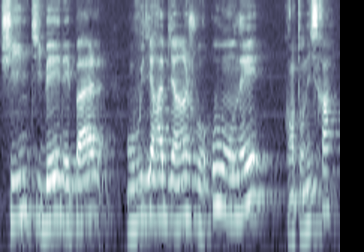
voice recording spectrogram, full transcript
Chine, Tibet, Népal, on vous dira bien un jour où on est quand on y sera.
